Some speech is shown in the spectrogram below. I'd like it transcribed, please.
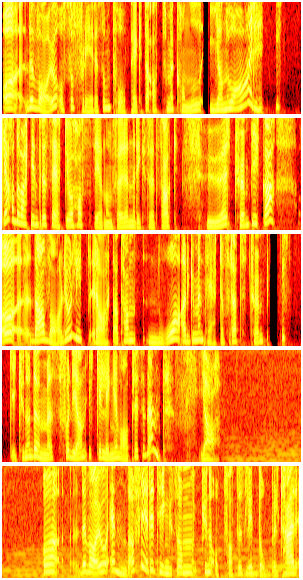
og det var jo også flere som påpekte at McConnell i januar ikke hadde vært interessert i å hastegjennomføre en riksrettssak før Trump gikk av, og da var det jo litt rart at han nå argumenterte for at Trump ikke kunne dømmes fordi han ikke lenger var president. Ja, Og det var jo enda flere ting som kunne oppfattes litt dobbelt her.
